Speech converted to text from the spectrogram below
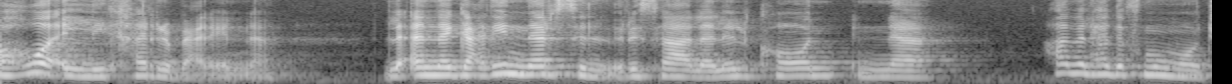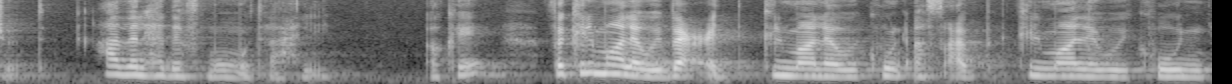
هو اللي يخرب علينا. لأن قاعدين نرسل رسالة للكون إن هذا الهدف مو موجود هذا الهدف مو متاح لي. أوكي؟ فكل ما لو يبعد كل ما لو يكون أصعب كل ما لو يكون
